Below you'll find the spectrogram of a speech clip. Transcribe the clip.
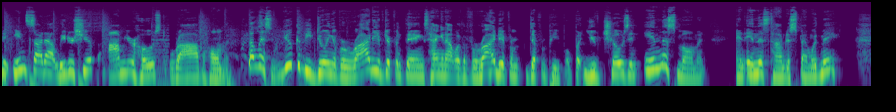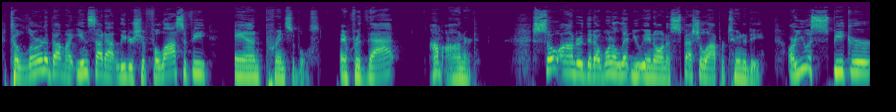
to Inside Out Leadership. I'm your host, Rob Holman. Now, listen, you could be doing a variety of different things, hanging out with a variety of different, people, but you've chosen in this moment and in this time to spend with me to learn about my Inside Out Leadership philosophy and principles. And for that, I'm honored. So honored that I want to let you in on a special opportunity. Are you a speaker,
